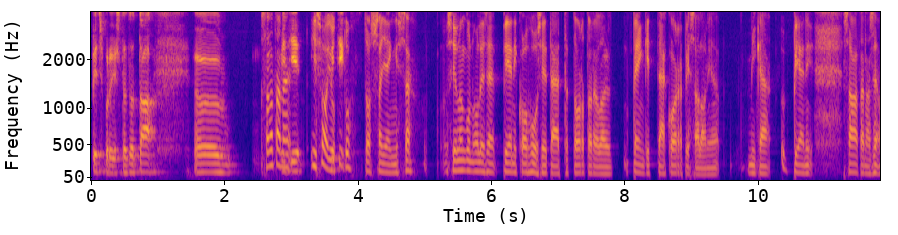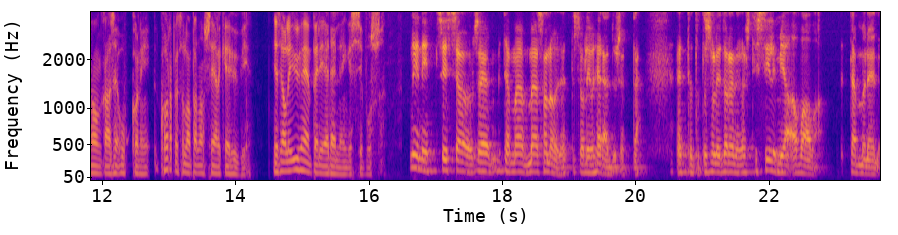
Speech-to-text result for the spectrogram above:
Pittsburghista, tota, sanotaan piti, iso juttu tuossa jengissä, silloin kun oli se pieni kohu siitä, että Tortorella penkittää Korpisalon ja mikä pieni saatana se onkaan se ukko, niin Korpisalo on pelannut sen jälkeen hyvin. Ja se oli yhden peli edelleenkin sivussa. Niin, niin. siis se on se, mitä mä, mä sanoin, että se oli herätys, että, että tota, se oli todennäköisesti silmiä avaava tämmöinen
